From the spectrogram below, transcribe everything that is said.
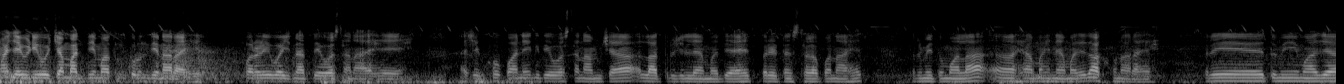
माझ्या व्हिडिओच्या माध्यमातून करून देणार आहे. परळी वैजनाथ देवस्थान आहे. असे खूप अनेक देवस्थान आमच्या लातूर जिल्ह्यामध्ये आहेत पर्यटन स्थळं पण आहेत. तर मी तुम्हाला ह्या महिन्यामध्ये दाखवणार आहे. तरी तुम्ही माझ्या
